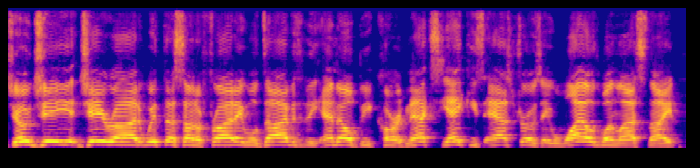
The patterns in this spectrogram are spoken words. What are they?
Joe G, J Rod with us on a Friday. We'll dive into the MLB card next. Yankees Astros, a wild one last night.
